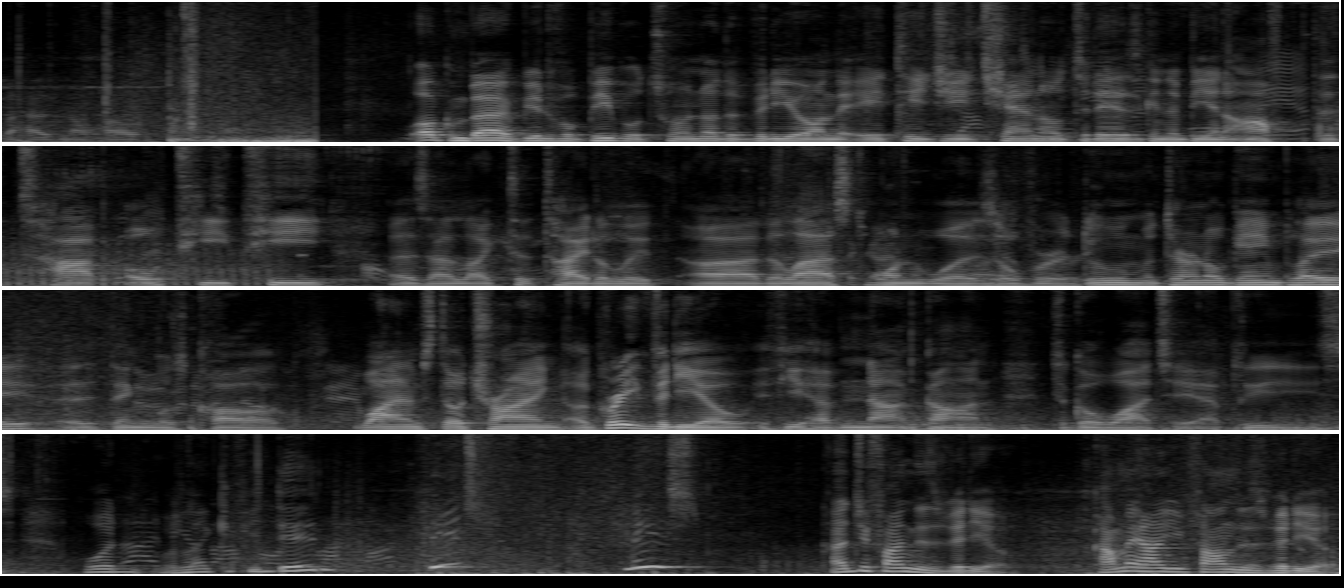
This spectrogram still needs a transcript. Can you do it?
But has no health. Welcome back, beautiful people, to another video on the ATG channel. Today is going to be an off-the-top OTT, as I like to title it. Uh, the last one was over a Doom Eternal gameplay. The thing was called Why I'm Still Trying. A great video. If you have not gone to go watch it, please would, would like if you did. Please, please. How'd you find this video? Comment how you found this video,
